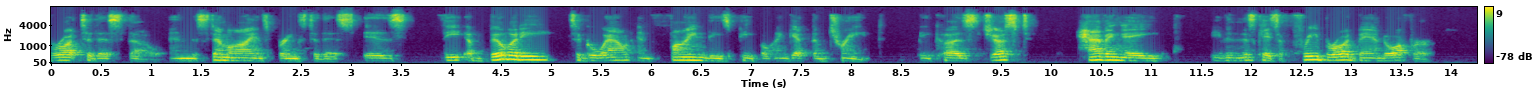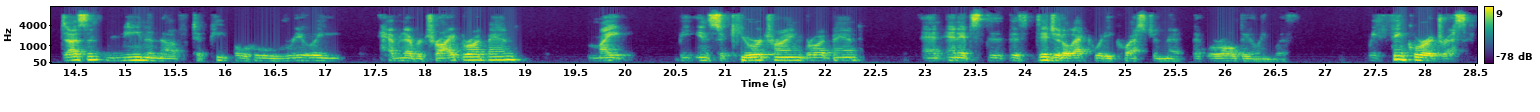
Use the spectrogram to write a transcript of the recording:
brought to this, though, and the STEM Alliance brings to this, is the ability to go out and find these people and get them trained. Because just having a, even in this case, a free broadband offer doesn't mean enough to people who really have never tried broadband, might be insecure trying broadband. And, and it's this digital equity question that, that we're all dealing with. We think we're addressing.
